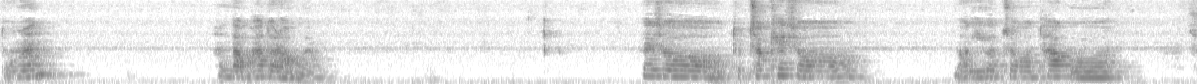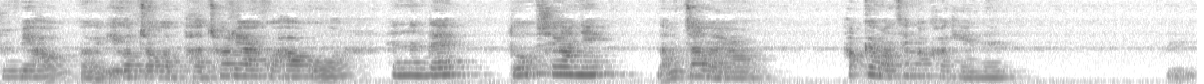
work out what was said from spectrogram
동안 한다고 하더라고요. 그래서 도착해서 막 이것저것 하고 준비하고 어, 이것저것 다 처리할 거 하고 했는데 또 시간이 남잖아요. 학교만 생각하기에는. 음,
